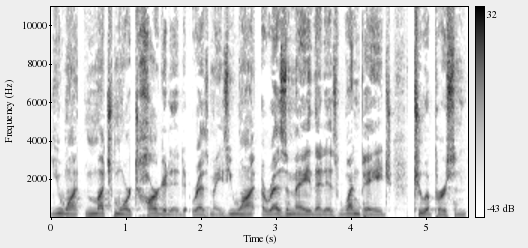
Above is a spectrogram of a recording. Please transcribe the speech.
you want much more targeted resumes. You want a resume that is one page to a person.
